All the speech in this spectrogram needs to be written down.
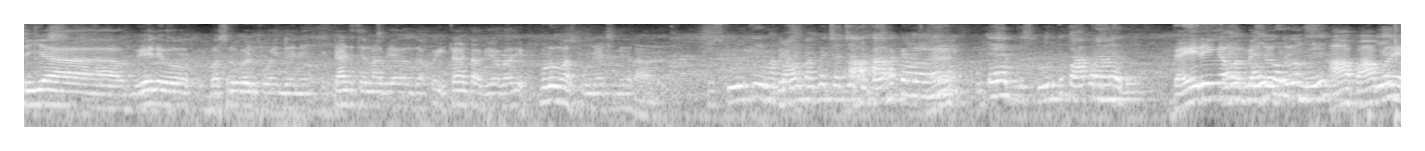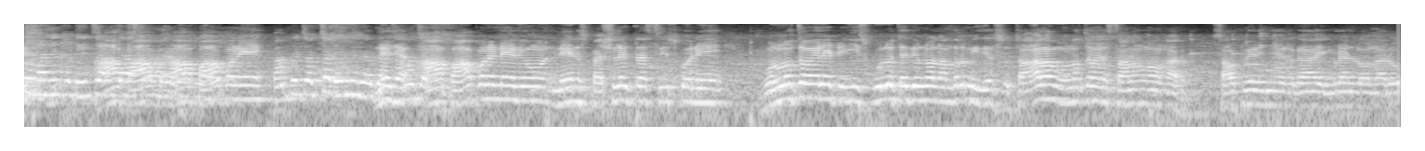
చెయ్య వేలు బస్సులో పడిపోయిందని. ఇట్లాంటి చిన్న అభియోగాలు తప్ప ఇట్లాంటి అభియోగాలు ఎప్పుడూ మా స్టూడెంట్స్ మీద రాలేదు స్కూల్కి మా పాప పంపించవచ్చు అంటే ఇప్పుడు స్కూల్కి పాప రాలేదు. ధైర్యంగా పంపించవచ్చు ఆ పాపని ఆ పాప ఆ పాపని ఆ పాపని నేను నేను స్పెషల్ ఇంట్రెస్ట్ తీసుకొని ఉన్నతమైన ఈ స్కూల్లో చదివిన వాళ్ళందరూ మీకు తెలుసు. చాలా ఉన్నతమైన స్థానంలో ఉన్నారు. సాఫ్ట్వేర్ ఇంజనీర్గా ఇంగ్లాండ్లో ఉన్నారు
